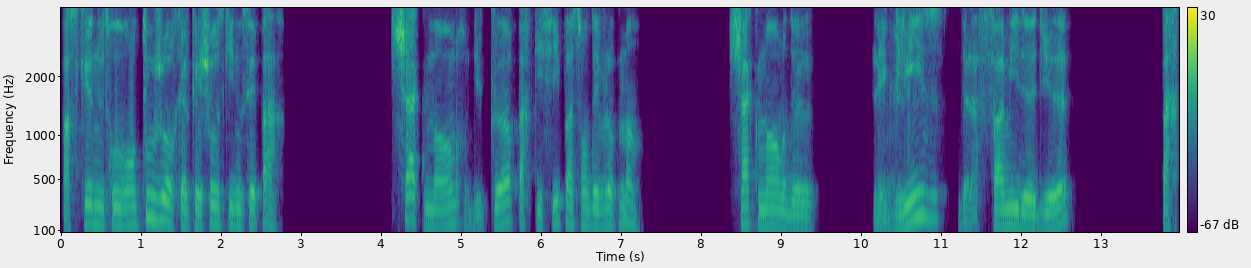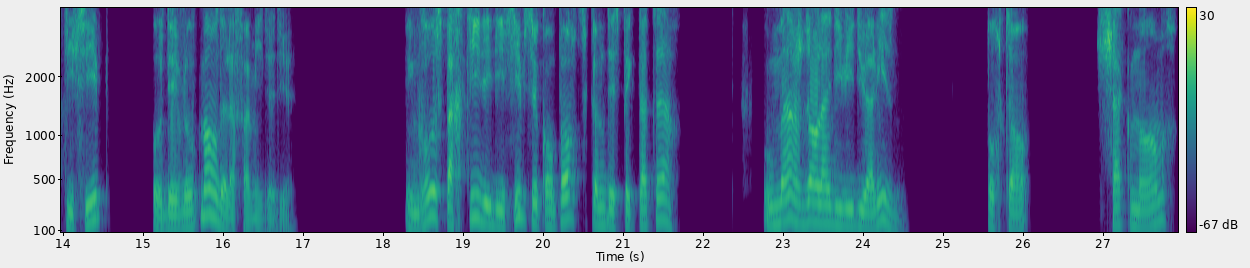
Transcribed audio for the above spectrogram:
Parce que nous trouverons toujours quelque chose qui nous sépare. Chaque membre du corps participe à son développement. Chaque membre de l'Église, de la famille de Dieu, participe au développement de la famille de Dieu une grosse partie des disciples se comportent comme des spectateurs ou marchent dans l'individualisme. Pourtant, chaque membre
